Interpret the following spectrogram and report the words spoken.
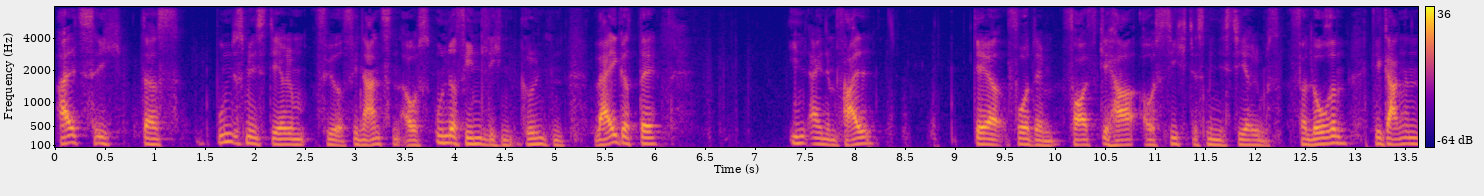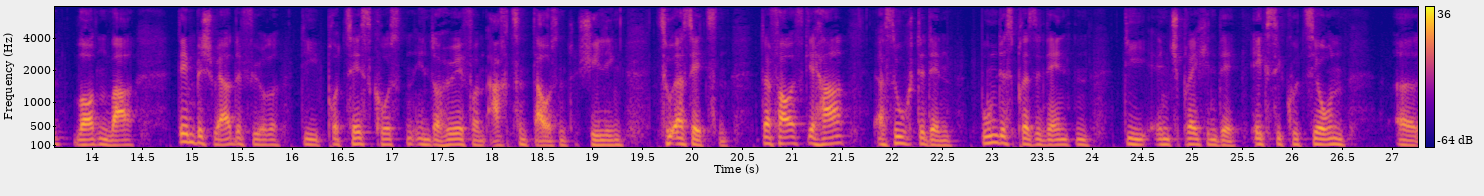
als sich das Bundesministerium für Finanzen aus unerfindlichen Gründen weigerte, in einem Fall, der vor dem VfGH aus Sicht des Ministeriums verloren gegangen worden war, dem Beschwerdeführer die Prozesskosten in der Höhe von 18.000 Schilling zu ersetzen. Der VfGH ersuchte den Bundespräsidenten, die entsprechende Exekution äh,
